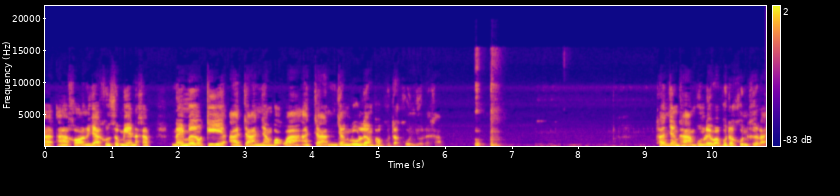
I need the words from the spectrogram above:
อ่าอ่าขออนุญาตคุณสุเมธนะครับ ในเมื่อกี้อาจารย์ยังบอกว่าอาจารย์ยังรู้เรื่องพระพุทธคุณอยู่เลยครับ ท่านยังถามผมเลยว่าพุทธคุณคืออะไร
